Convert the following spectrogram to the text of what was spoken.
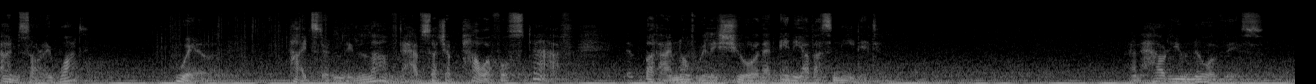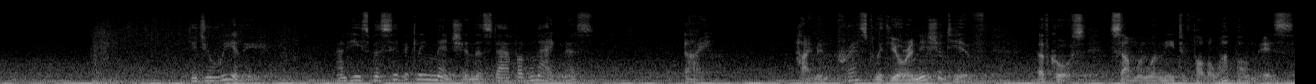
I'm sorry, what? Well, I'd certainly love to have such a powerful staff, but I'm not really sure that any of us need it. And how do you know of this? Did you really? And he specifically mentioned the staff of Magnus? I... I'm impressed with your initiative. Of course, someone will need to follow up on this.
